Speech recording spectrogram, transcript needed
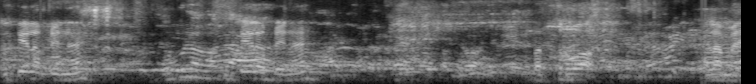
குட்டியல் அப்படின்னா? குட்டியல் அப்படின்னா பத்து ரூபா எல்லாமே.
